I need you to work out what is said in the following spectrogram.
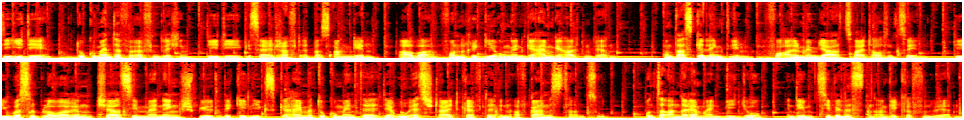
Die Idee, Dokumente veröffentlichen, die die Gesellschaft etwas angehen, aber von Regierungen geheim gehalten werden. Und das gelingt ihm, vor allem im Jahr 2010. Die Whistleblowerin Chelsea Manning spielt Wikileaks geheime Dokumente der US-Streitkräfte in Afghanistan zu. Unter anderem ein Video, in dem Zivilisten angegriffen werden.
